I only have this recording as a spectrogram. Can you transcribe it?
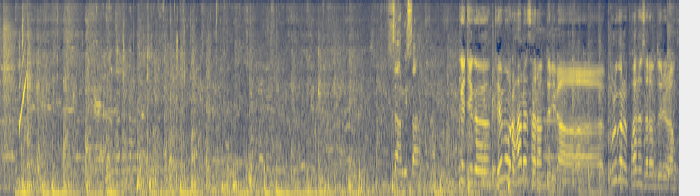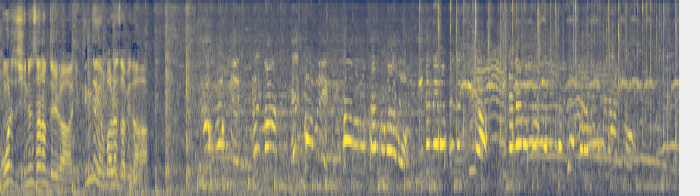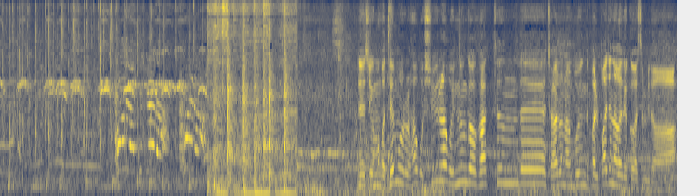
이게 지금 데모를 하는 사람들이랑 물건을 파는 사람들이랑 공원에서 쉬는 사람들이랑 굉장히 언밸런스합니다 네, 지금 뭔가 데모를 하고 시위를 하고 있는 것 같은데 잘은 안 보이는데 빨리 빠져나가야 될 것 같습니다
